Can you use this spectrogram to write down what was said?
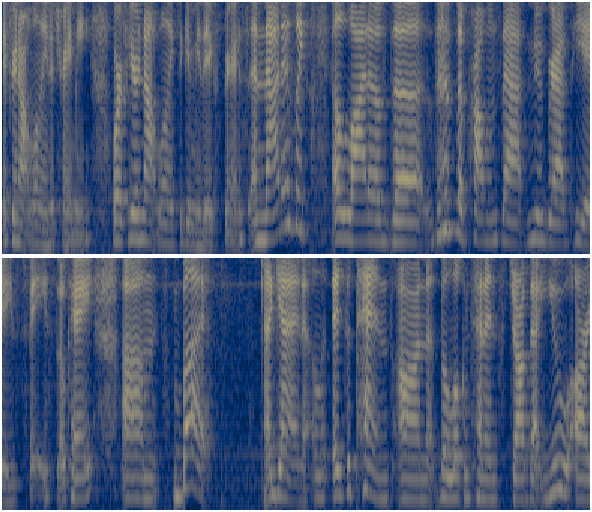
if you're not willing to train me? Or if you're not willing to give me the experience? And that is like a lot of the the problems that new grad PAs face okay? Um, but again, it depends on the locum tenens job that you are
